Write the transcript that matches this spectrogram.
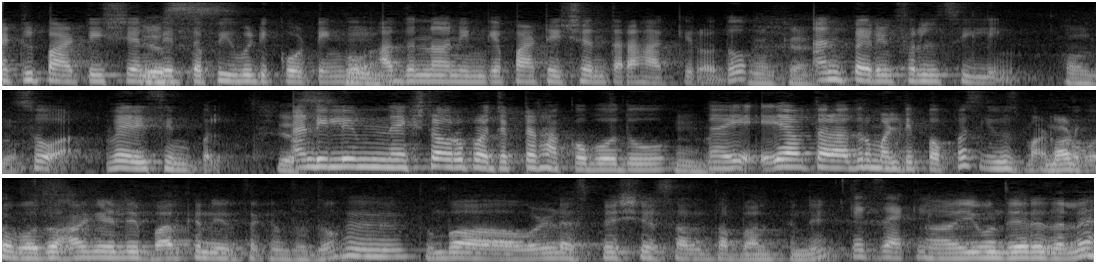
metal partition with P V D coating ಅದನ್ನ ನಿಮ್ಗೆ ಪಾರ್ಟಿಷನ್ ತರ ಹಾಕಿರೋದು. And peripheral ceiling so very simple and ಇಲ್ಲಿ ನೆಕ್ಸ್ಟ್ ಅವರು ಪ್ರೊಜೆಕ್ಟರ್ ಹಾಕೋಬಹುದು ಯಾವ ತರ ಆದ್ರೂ ಮಲ್ಟಿಪರ್ಪಸ್ ಯೂಸ್ ಮಾಡ್ಕೋಬಹುದು ಹಾಗೆ ಇಲ್ಲಿ ಬಾಲ್ಕನಿ ಇರ್ತಕ್ಕಂಥದ್ದು. ತುಂಬಾ ಒಳ್ಳೆ ಸ್ಪೇಷಿಯಸ್ ಆದಂತಹ ಬಾಲ್ಕನಿ ಎಕ್ಸಾಕ್ಟ್ಲಿ ಈ ಒಂದು ಏರಿಯಾದಲ್ಲೇ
